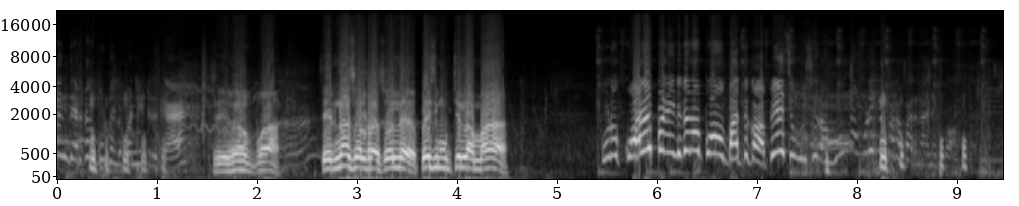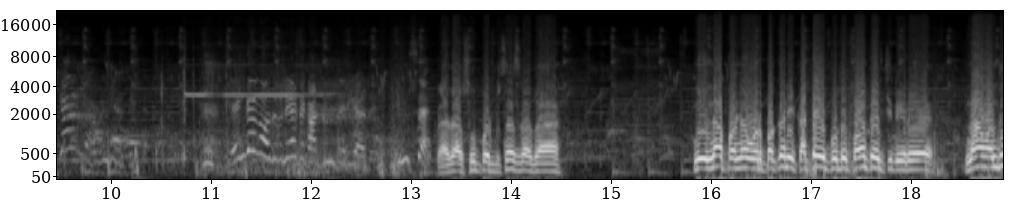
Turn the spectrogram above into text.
இந்த இடத்துல கூட்டு வந்து பண்ணிட்டு இருக்க சரி வா போலாம் சரி என்ன சொல்ற? சொல்லு. பேசி முடிச்சிடலாமா? உன்னை கொலை பண்ணிட்டு தான் நான் போவேன் பாத்துக்கோ. பேசி முடிச்சிடலாம். எங்கங்க வந்து விளையாட்டு காட்டுன்னு தெரியாது? இம்சை. Radha super business Radha. நீ என்ன பண்ண? ஒரு பக்கம் நீ கட்டையை போட்டு பணத்தை அடிச்சிட்டு. நான் வந்து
